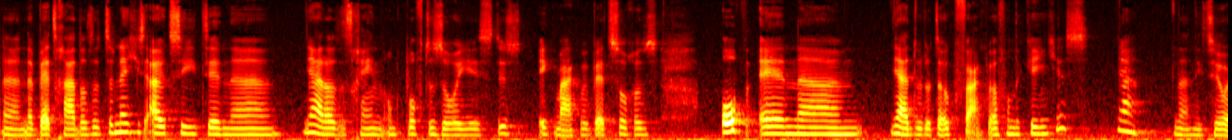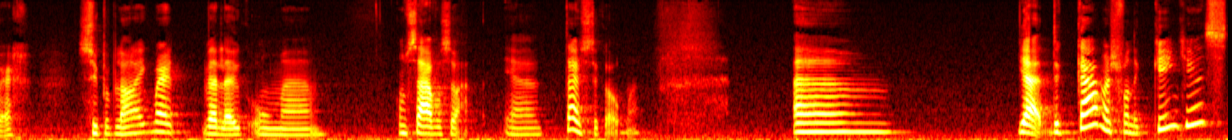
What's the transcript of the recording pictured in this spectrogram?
uh, naar bed ga, dat het er netjes uitziet. En uh, ja, dat het geen ontplofte zooi is. Dus ik maak mijn bed s ochtends op en uh, ja, doe dat ook vaak wel van de kindjes. Ja, nou niet heel erg super belangrijk, maar wel leuk om, uh, om s'avonds zo thuis te komen. Um, ja, de kamers van de kindjes,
